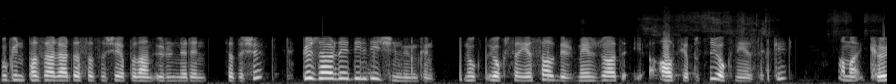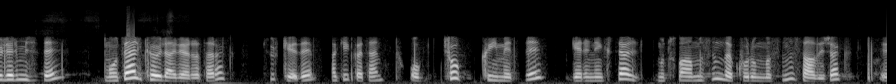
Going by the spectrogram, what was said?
Bugün pazarlarda satışı yapılan ürünlerin satışı göz ardı edildiği için mümkün. Yoksa yasal bir mevzuat altyapısı yok ne yazık ki. Ama köylerimizde model köyler yaratarak Türkiye'de hakikaten o çok kıymetli geleneksel mutfağımızın da korunmasını sağlayacak e,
